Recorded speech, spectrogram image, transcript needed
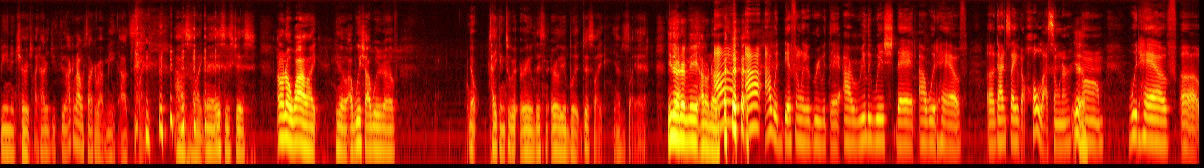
being in church, like, how did you feel? I can always talk about me. I was just like, I was like, man, this is just. I don't know why. Like, you know, I wish I would have, you know, taken to it earlier, listened earlier, but just like, you know, just like, eh. you know Yeah. what I mean? I don't know. I, I I would definitely agree with that. I really wish that I would have uh, gotten saved a whole lot sooner. Yeah. Um, would have uh,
